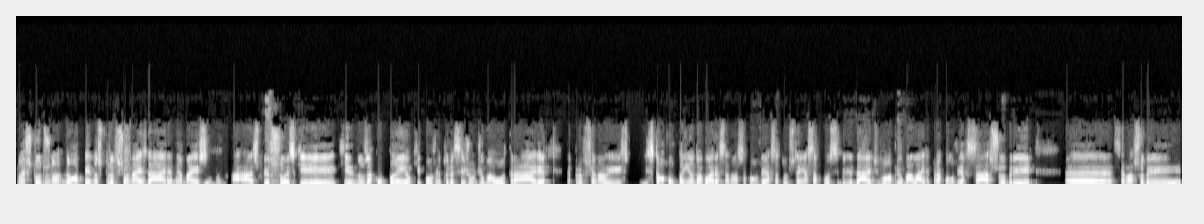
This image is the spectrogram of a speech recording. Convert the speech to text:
nós todos, não apenas profissionais da área, né, mas uhum. as pessoas que, que nos acompanham, que porventura sejam de uma outra área é, profissional e estão acompanhando agora essa nossa conversa, todos têm essa possibilidade. Vão abrir uma live para conversar sobre, é, sei lá, sobre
